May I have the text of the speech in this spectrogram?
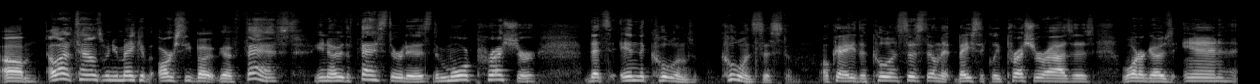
Um, a lot of times when you make an RC boat go fast, you know, the faster it is, the more pressure that's in the cooling cooling system. Okay, the cooling system it basically pressurizes, water goes in,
